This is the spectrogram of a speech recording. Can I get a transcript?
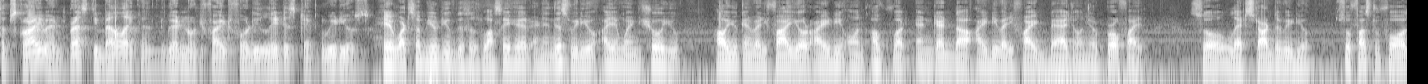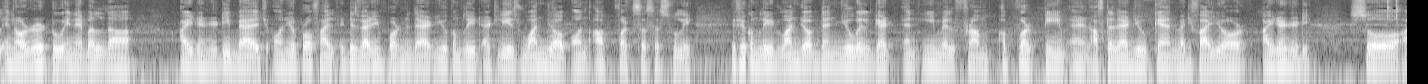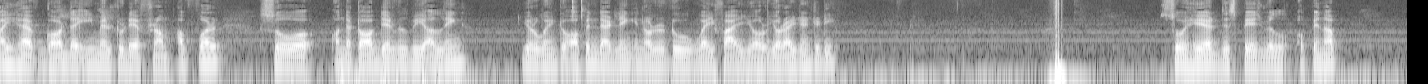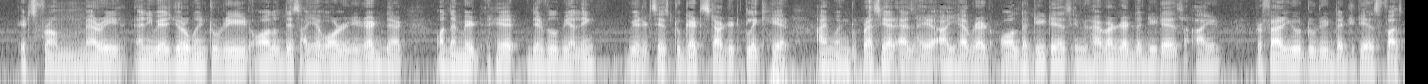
Subscribe and press the bell icon to get notified for the latest tech videos. Hey what's up YouTube this is Wasay here and in this video I am going to show you how you can verify your ID on Upwork and get the ID verified badge on your profile. So let's start the video. So first of all in order to enable the identity badge on your profile it is very important that you complete at least one job on Upwork successfully if you complete one job then you will get an email from upwork team and after that you can verify your identity. So i have got the email today from upwork. So on the top there will be a link. You're going to open that link in order to verify your your identity. So here this page will open up it's from Mary. Anyways you're going to read all of this. I have already read that. On the mid here there will be a link where it says to get started. Click here. I'm going to press here as I, I have read all the details. If you haven't read the details I prefer you to read the details first.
